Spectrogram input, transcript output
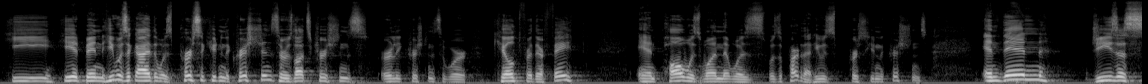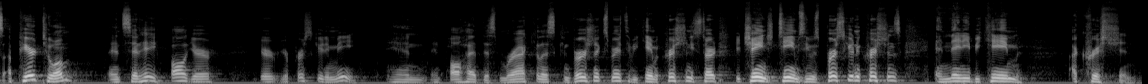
he, he had been, he was a guy that was persecuting the Christians. There was lots of Christians, early Christians that were killed for their faith, and Paul was one that was, was a part of that. He was persecuting the Christians. And then Jesus appeared to him and said, hey, Paul, you're, you're, you're persecuting me. And, and Paul had this miraculous conversion experience. He became a Christian. He, started, he changed teams. He was persecuting Christians, and then he became a Christian.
